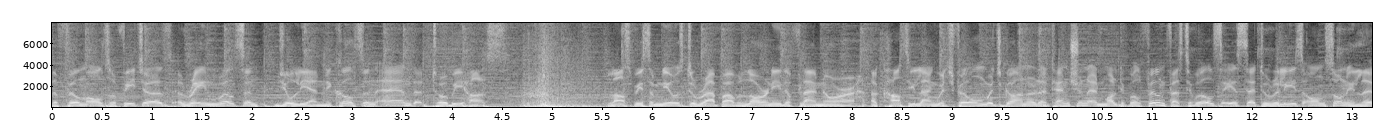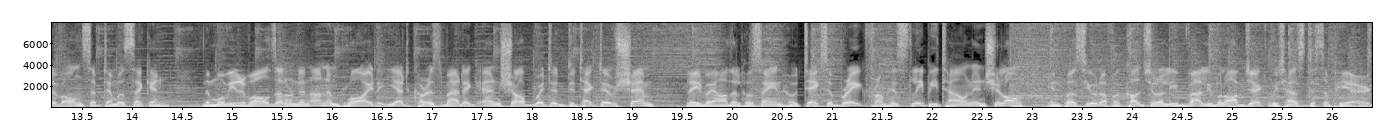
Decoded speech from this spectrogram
the film also features Rainn Wilson, Julianne Nicholson, and Toby Huss. Last piece of news to wrap up Lorni the Flaneur, a Khasi language film which garnered attention at multiple film festivals, is set to release on Sony Live on September 2nd. The movie revolves around an unemployed yet charismatic and sharp witted detective Shem, played by Adil Hussain, who takes a break from his sleepy town in Shillong in pursuit of a culturally valuable object which has disappeared.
